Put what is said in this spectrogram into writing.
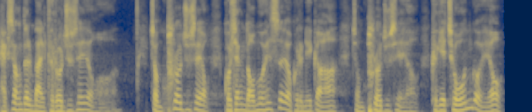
백성들 말 들어주세요. 좀 풀어주세요. 고생 너무 했어요. 그러니까 좀 풀어주세요. 그게 좋은 거예요.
